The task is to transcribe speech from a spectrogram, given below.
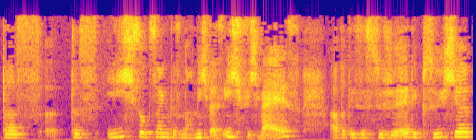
dass das Ich sozusagen, das noch nicht als Ich sich weiß, aber dieses Sujet, die Psyche,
